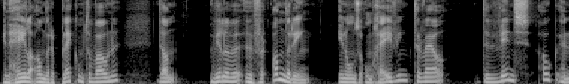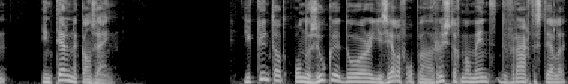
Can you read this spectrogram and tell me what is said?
een hele andere plek om te wonen, dan willen we een verandering in onze omgeving, terwijl de wens ook een interne kan zijn. Je kunt dat onderzoeken door jezelf op een rustig moment de vraag te stellen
